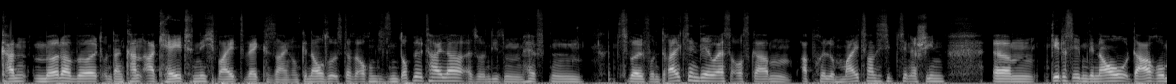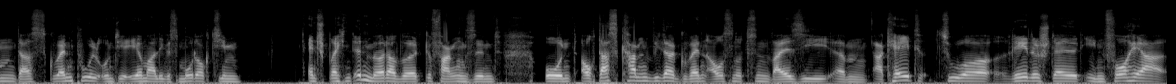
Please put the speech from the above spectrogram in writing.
kann Murder World und dann kann Arcade nicht weit weg sein. Und genauso ist das auch in diesem Doppelteiler, also in diesem Heften 12 und 13 der US-Ausgaben, April und Mai 2017 erschienen, ähm, geht es eben genau darum, dass Gwenpool und ihr ehemaliges Modok-Team entsprechend in Murder World gefangen sind. Und auch das kann wieder Gwen ausnutzen, weil sie ähm, Arcade zur Rede stellt, ihnen vorher,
